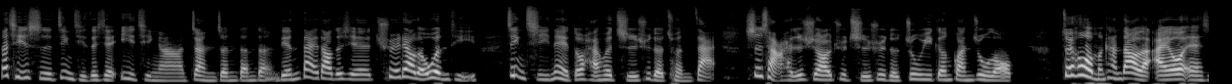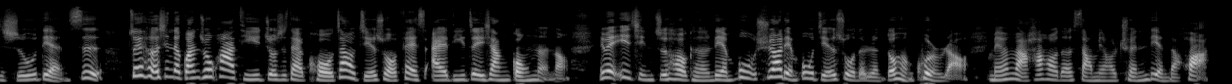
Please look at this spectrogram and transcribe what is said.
那其实近期这些疫情啊、战争等等，连带到这些缺料的问题，近期内都还会持续的存在，市场还是需要去持续的注意跟关注喽。最后，我们看到了 iOS 十五点四最核心的关注话题就是在口罩解锁 Face ID 这一项功能哦。因为疫情之后，可能脸部需要脸部解锁的人都很困扰，没办法好好的扫描全脸的话，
